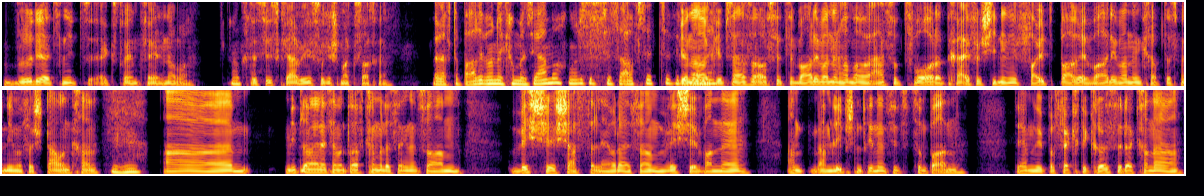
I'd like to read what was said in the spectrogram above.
Würde ich jetzt nicht extra empfehlen, aber Okay. das ist, glaube ich, so Geschmackssache. Weil auf der Badewanne kann man es ja auch machen, oder? Gibt es ja so Aufsätze für die Genau, gibt es auch so Aufsätze. Badewannen haben aber auch so zwei oder drei verschiedene faltbare Badewannen gehabt, dass man die immer verstauen kann. Mhm. Ähm, mittlerweile sind wir drauf gekommen, dass in so einem Wäscheschaffele oder so einem Wäschewanne am, am liebsten drinnen sitzt zum Baden. Die haben die perfekte Größe, da kann er,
